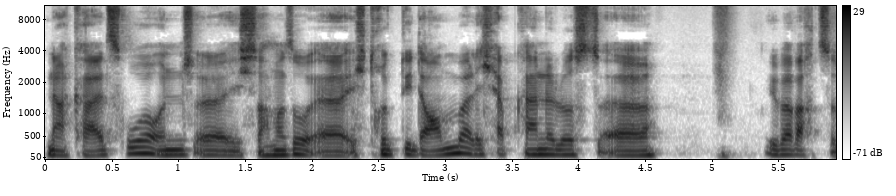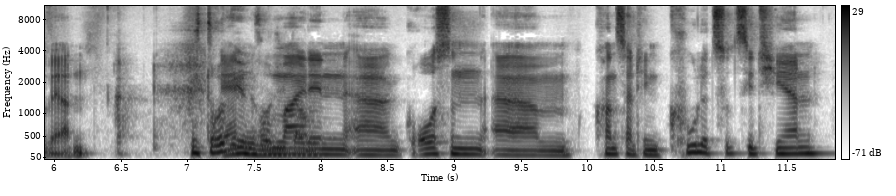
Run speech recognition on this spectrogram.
nach Karlsruhe und äh, ich sag mal so, äh, ich drück die Daumen, weil ich habe keine Lust, äh, überwacht zu werden. Ich drücke Ihnen so um mal den äh, großen ähm, Konstantin Kuhle zu zitieren,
